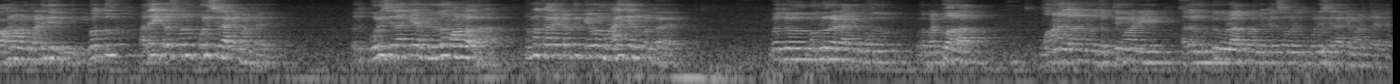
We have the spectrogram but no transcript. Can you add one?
ವಾಹನವನ್ನು ತಡೆದಿದ್ವಿ ಇವತ್ತು ಅದೇ ಕೆಲಸವನ್ನು ಪೊಲೀಸ್ ಇಲಾಖೆ ಮಾಡ್ತಾ ಇದೆ. ಇವತ್ತು ಪೊಲೀಸ್ ಇಲಾಖೆ ಅದನ್ನೆಲ್ಲ ಮಾಡುವಾಗ ನಮ್ಮ ಕಾರ್ಯಕರ್ತರು ಕೇವಲ ಮಾಹಿತಿಯನ್ನು ಕೊಡ್ತಾರೆ. ಇವತ್ತು ಮಂಗಳೂರಲ್ಲಿ ಆಗಿರ್ಬೋದು, ಬಂಟ್ವಾಳ, ವಾಹನಗಳನ್ನು ಜಪ್ತಿ ಮಾಡಿ ಅದನ್ನು ಮುಟ್ಟುಗೋಲು ಹಾಕುವಂತ ಕೆಲಸವನ್ನು ಪೊಲೀಸ್ ಇಲಾಖೆ ಮಾಡ್ತಾ ಇದೆ.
